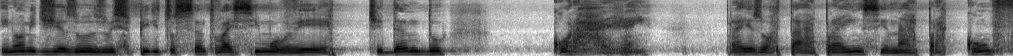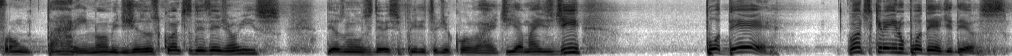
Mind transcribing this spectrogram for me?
Em nome de Jesus, o Espírito Santo vai se mover, te dando coragem para exortar, para ensinar, para confrontar em nome de Jesus. Quantos desejam isso? Deus não nos deu espírito de covardia, mas de poder. Quantos creem no poder de Deus?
